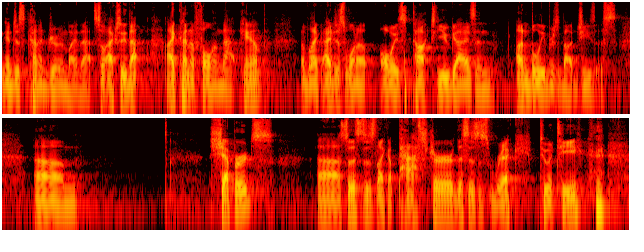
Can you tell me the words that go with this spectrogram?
and just kind of driven by that. So actually, that I kind of fall in that camp of like I just want to always talk to you guys and unbelievers about Jesus. Um, shepherds. Uh, so this is like a pastor. This is Rick to a T.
